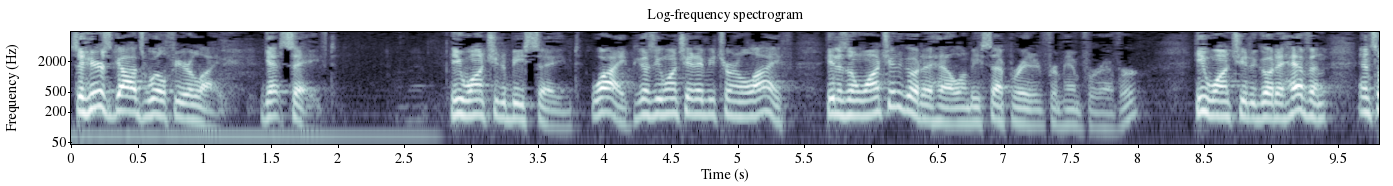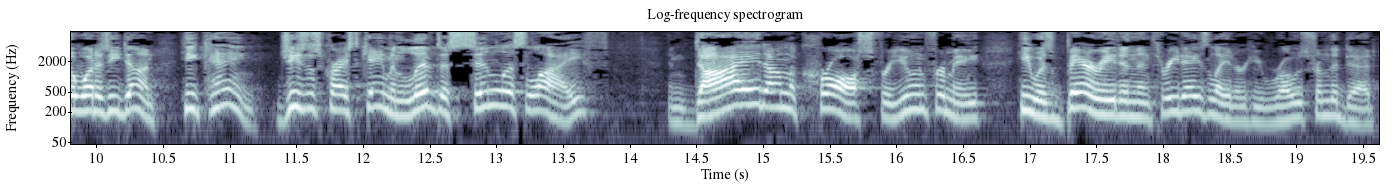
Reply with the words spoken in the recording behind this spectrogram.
So here's God's will for your life get saved. He wants you to be saved. Why? Because He wants you to have eternal life. He doesn't want you to go to hell and be separated from Him forever. He wants you to go to heaven. And so what has He done? He came. Jesus Christ came and lived a sinless life and died on the cross for you and for me. He was buried, and then three days later, He rose from the dead,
